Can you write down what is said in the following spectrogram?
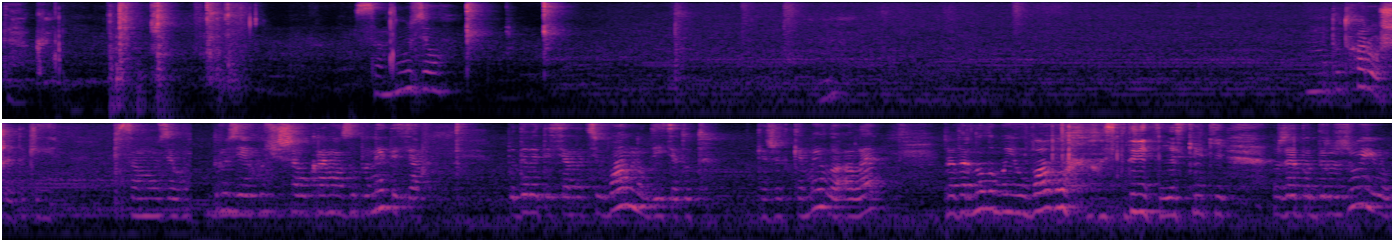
Так. Санузел. Ну, тут хороший такий санузел. Друзі, я хочу ще окремо зупинитися, подивитися на цю ванну. Дивіться, тут таке жидке мило, але привернуло мою увагу. Ось подивіться, я скільки вже подорожую,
